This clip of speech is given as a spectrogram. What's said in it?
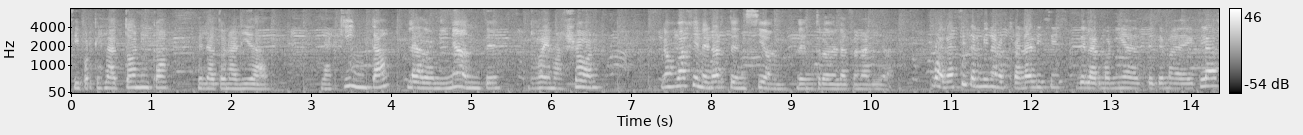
¿sí? porque es la tónica de la tonalidad. La quinta, la dominante, re mayor, nos va a generar tensión dentro de la tonalidad. Bueno, así termina nuestro análisis de la armonía de este tema de Clash.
